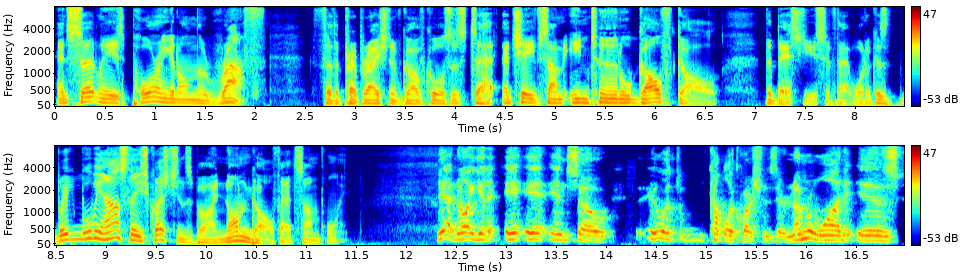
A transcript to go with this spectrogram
And certainly is pouring it on the rough for the preparation of golf courses to achieve some internal golf goal the best use of that water? Because we, will be asked these questions by non golf at some point. Yeah, no, I get it. And, and so, a couple of questions there. Number one is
